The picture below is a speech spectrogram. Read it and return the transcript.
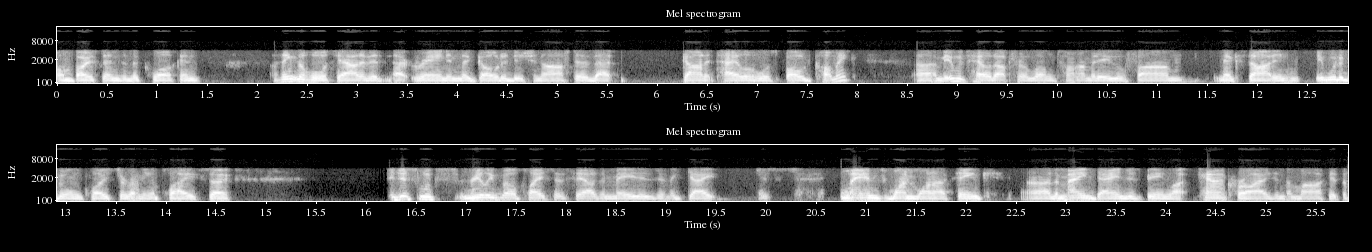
on both ends of the clock, and I think the horse out of it that ran in the gold edition after that Garnet Taylor horse, Bold Comic. Um, it was held up for a long time at Eagle Farm next start, and it would have gone close to running a place. So it just looks really well placed at 1,000 metres, and the gate just lands 1 1, I think. Uh, the main dangers being like Town Cries in the market. The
